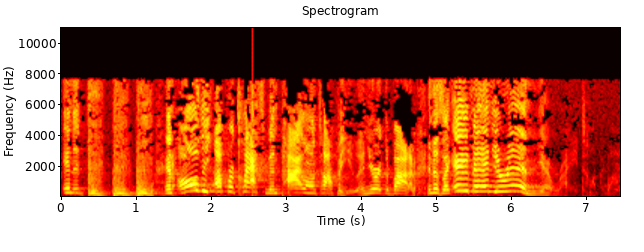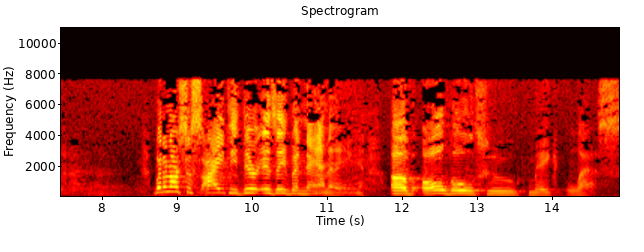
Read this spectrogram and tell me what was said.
and it boom, boom, boom, and all the upperclassmen pile on top of you and you're at the bottom. And it's like, hey man, you're in. Yeah, right. But in our society, there is a bananing of all those who make less.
